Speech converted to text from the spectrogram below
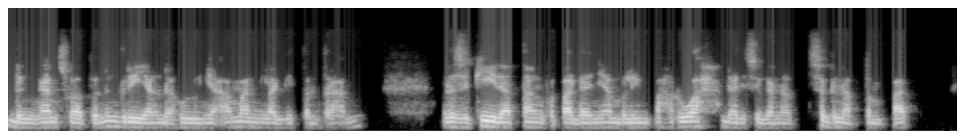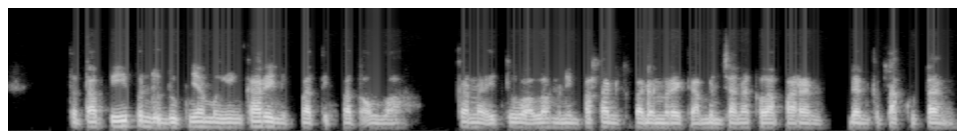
dengan suatu negeri yang dahulunya aman lagi tentram rezeki datang kepadanya melimpah ruah dari segenap, segenap tempat tetapi penduduknya mengingkari nikmat-nikmat Allah karena itu Allah menimpakan kepada mereka bencana kelaparan dan ketakutan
